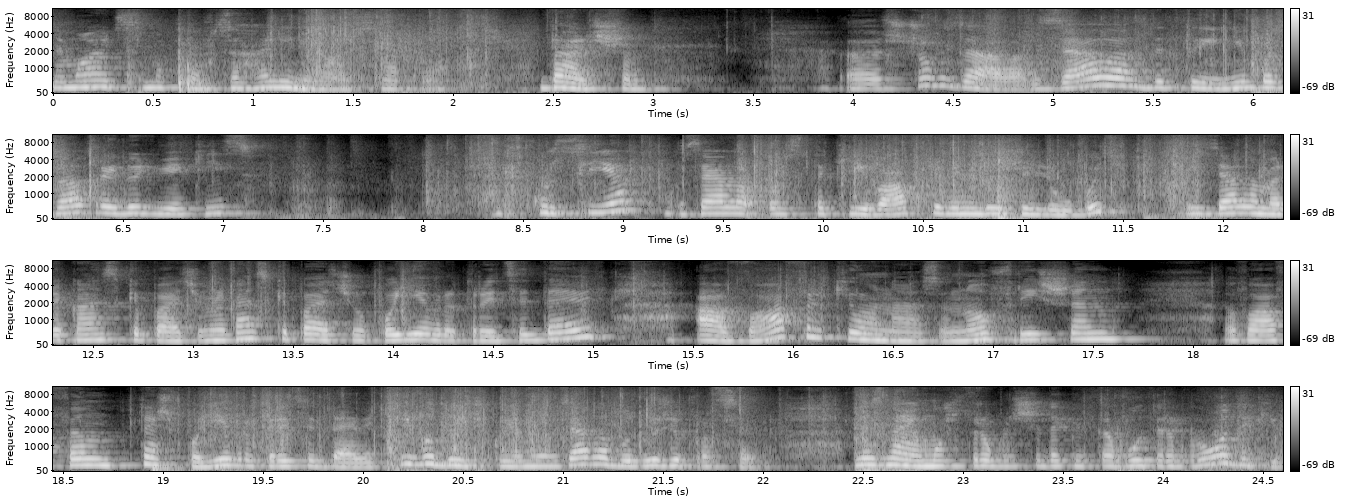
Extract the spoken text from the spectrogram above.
не мають смаку, взагалі не мають смаку. Далі. Е, Що взяла? Взяла дитині, бо завтра йдуть в якісь екскурсія. Взяла ось такі вафлі, він дуже любить. І взяла американське печиво. Американське печиво по євро 39, а вафельки у нас no frischen вафель теж по євро 39. І водичку йому взяла, бо дуже просив. Не знаю, може зроблю ще декілька бутербродиків.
